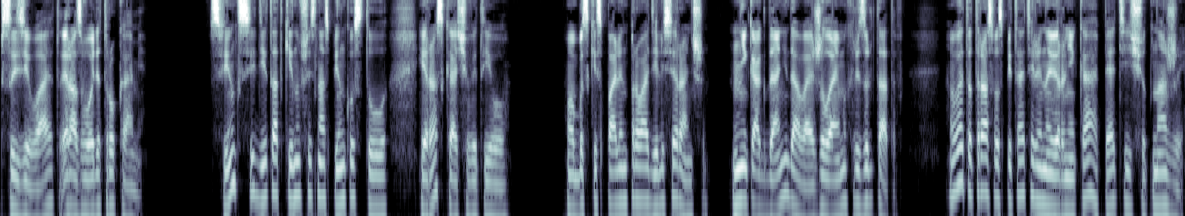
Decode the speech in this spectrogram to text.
Псы зевают и разводят руками. Сфинкс сидит, откинувшись на спинку стула, и раскачивает его. Обыски спален проводились и раньше никогда не давая желаемых результатов. В этот раз воспитатели наверняка опять ищут ножи.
